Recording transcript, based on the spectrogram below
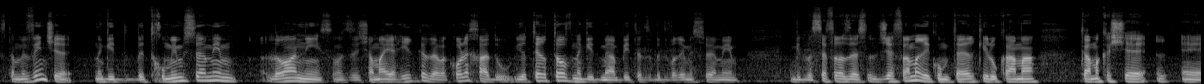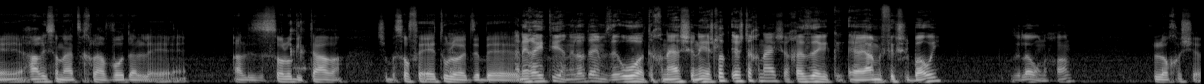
אז אתה מבין שנגיד בתחומים מסוימים, לא אני, זאת אומרת, זה יישמע יהיר כזה, אבל כל אחד הוא יותר טוב, נגיד, מהביטלס בדברים מסוימים. נגיד, בספר הזה של ג'ף אמריק, הוא מתאר כאילו כמה, כמה קשה אה, הריסון היה צריך לעבוד על, אה, על איזה סולו גיטרה, שבסוף האטו לו את זה ב... אני ראיתי, אני לא יודע אם זה הוא הטכנאי השני, יש, לו, יש טכנאי שאחרי זה היה מפיק של בואי? זה לא הוא, נכון? לא חושב.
